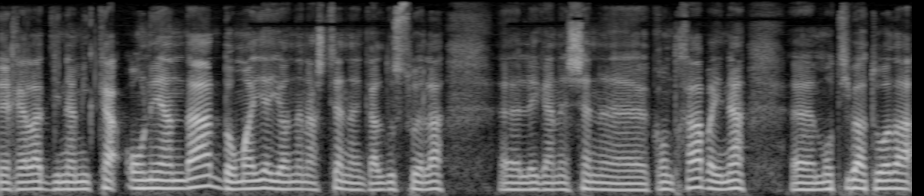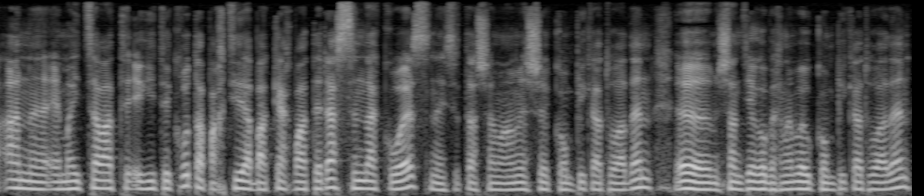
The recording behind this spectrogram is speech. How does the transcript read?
erreala dinamika honean da, domaia joan den hastean galduzuela e, leganesen kontra, baina motivatua da han emaitza bat egiteko, eta partida bakar batera zendako ez, nahiz eta samames komplikatua den, Santiago Bernabeu komplikatua den,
